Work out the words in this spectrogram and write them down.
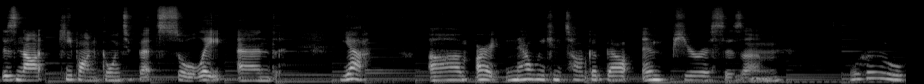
does not keep on going to bed so late? And yeah. Um, alright, now we can talk about empiricism. Woohoo!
